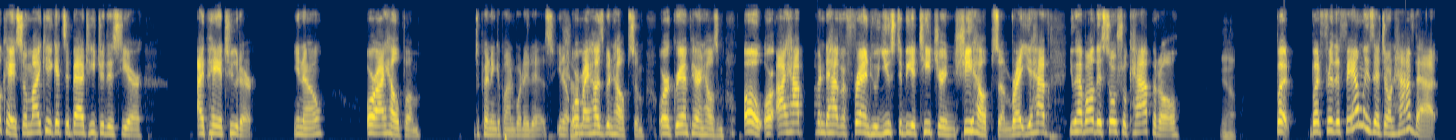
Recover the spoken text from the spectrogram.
okay so my kid gets a bad teacher this year i pay a tutor you know or i help him depending upon what it is you know sure. or my husband helps him or a grandparent helps him. Oh or i happen to have a friend who used to be a teacher and she helps him right? You have you have all this social capital. Yeah. But but for the families that don't have that,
